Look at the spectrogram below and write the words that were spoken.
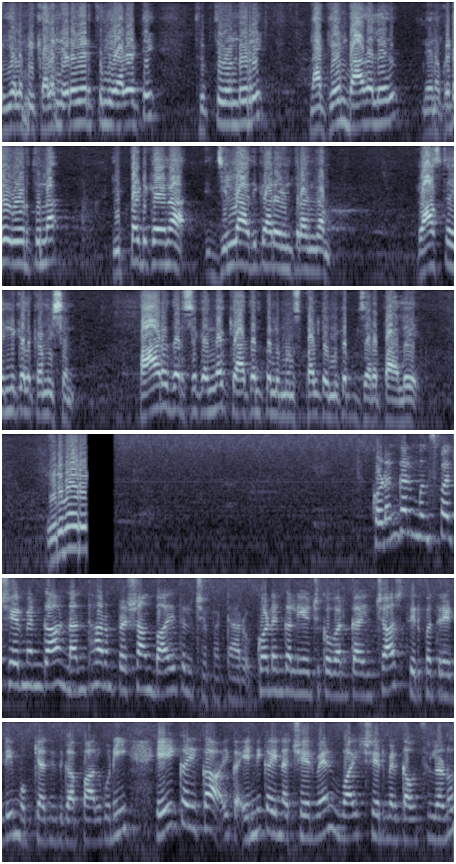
ఇవాళ మీ కళ నెరవేరుతుంది కాబట్టి తృప్తి ఉండూరి నాకేం బాధ లేదు. నేను ఒకటే కోరుతున్నా. ఇప్పటికైనా జిల్లా అధికార యంత్రాంగం రాష్ట్ర ఎన్నికల కమిషన్ పారదర్శకంగా క్యాతంపల్లి మున్సిపాలిటీ ఎన్నిక జరపాలి. ఇరవై కొడంగల్ మున్సిపల్ చైర్మన్గా నందారం ప్రశాంత్ బాధ్యతలు చేపట్టారు. కొడంగల్ నియోజకవర్గ ఇన్ఛార్జ్ తిరుపతి రెడ్డి ముఖ్య అతిథిగా పాల్గొని ఏకైక ఇక ఎన్నికైన చైర్మన్ వైస్ చైర్మన్ కౌన్సిలర్లను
